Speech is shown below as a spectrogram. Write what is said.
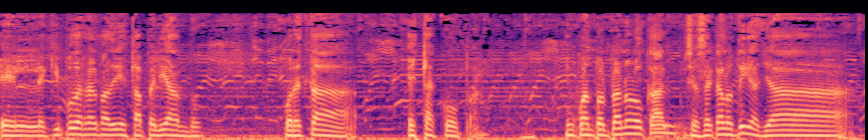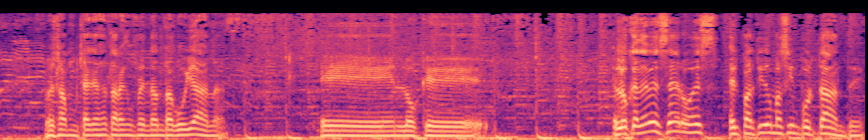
el equipo de Real Madrid está peleando por esta, esta copa. En cuanto al plano local, se acercan los días, ya nuestras muchachas se estarán enfrentando a Guyana. Eh, en lo que en lo que debe ser o es el partido más importante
